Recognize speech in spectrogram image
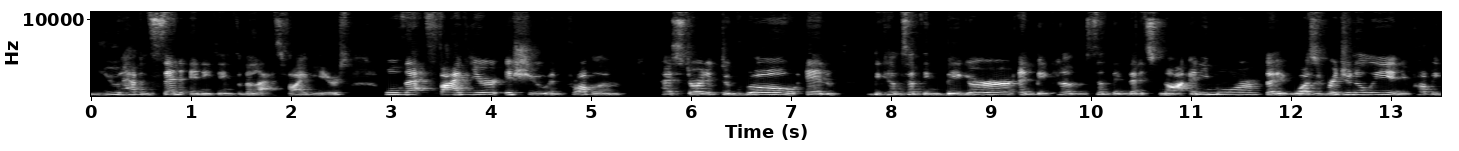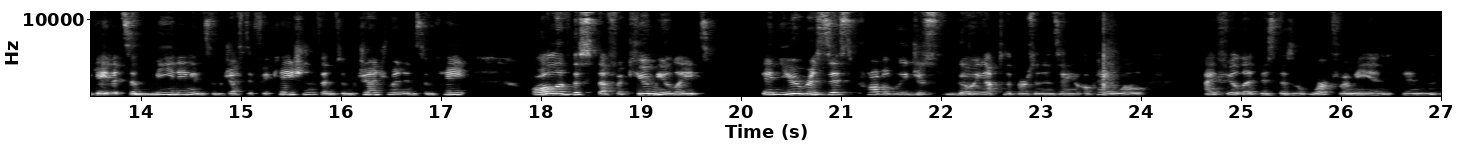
you haven't said anything for the last five years, well, that five-year issue and problem has started to grow and become something bigger and become something that it's not anymore that it was originally and you probably gave it some meaning and some justifications and some judgment and some hate. All of this stuff accumulates and you resist probably just going up to the person and saying okay well i feel that this doesn't work for me and and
